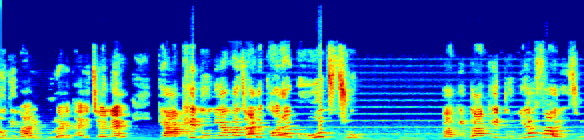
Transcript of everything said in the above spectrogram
સુધી મારી બુરાઈ થાય છે ને કે આખી દુનિયામાં જાણે ખરાબ હું જ છું. બાકી તો આખી દુનિયા સારી છે.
